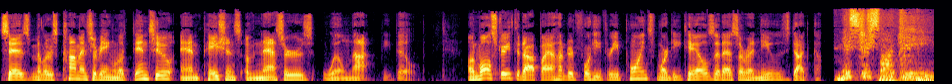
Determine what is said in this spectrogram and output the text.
says Miller's comments are being looked into and patients of Nassar's will not be billed. On Wall Street, the Dow by 143 points. More details at srnnews.com. Mr. Sparky,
